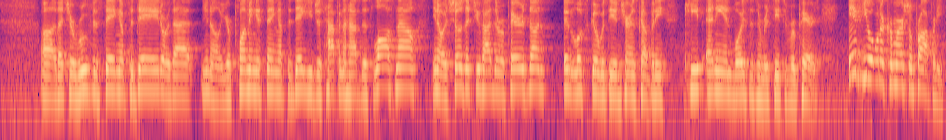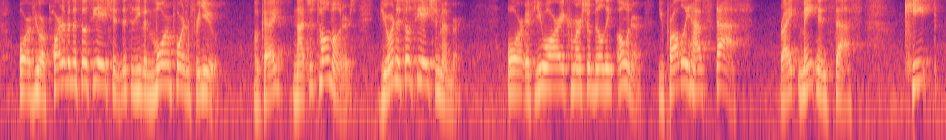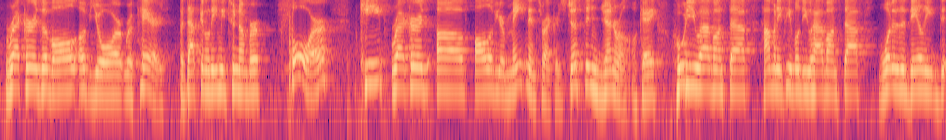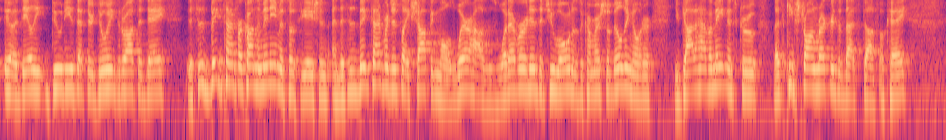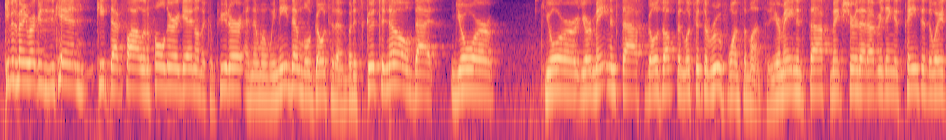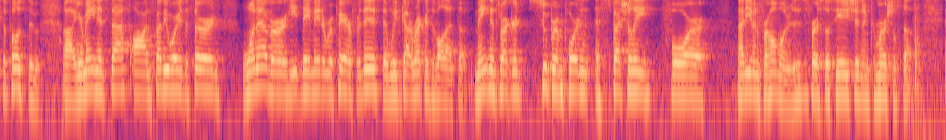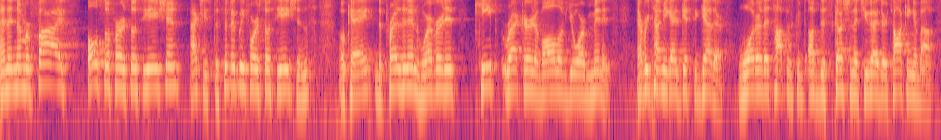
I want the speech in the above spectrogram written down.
uh, that your roof is staying up to date or that you know your plumbing is staying up to date. You just happen to have this loss now. You know it shows that you've had the repairs done. It looks good with the insurance company. Keep any invoices and receipts of repairs. If you own a commercial property or if you are part of an association this is even more important for you okay? Not just homeowners. If you're an association member or if you are a commercial building owner you probably have staff right? Maintenance staff. Keep records of all of your repairs. But that's gonna lead me to number four, keep records of all of your maintenance records, just in general, okay? Who do you have on staff? How many people do you have on staff? What are the daily, uh, daily duties that they're doing throughout the day? This is big time for condominium associations, and this is big time for just like shopping malls, warehouses, whatever it is that you own as a commercial building owner. You gotta have a maintenance crew. Let's keep strong records of that stuff, okay? Keep as many records as you can. Keep that file in a folder again on the computer, and then when we need them, we'll go to them. But it's good to know that your your your maintenance staff goes up and looks at the roof once a month. Your maintenance staff makes sure that everything is painted the way it's supposed to. Uh, your maintenance staff on February the 3rd, whenever he, they made a repair for this, and we've got records of all that stuff. Maintenance records, super important, especially for, not even for homeowners, this is for association and commercial stuff. And then number five, also for association, actually specifically for associations, okay? The president, whoever it is, keep record of all of your minutes. Every time you guys get together, what are the topics of discussion that you guys are talking about?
